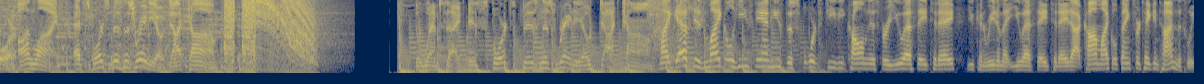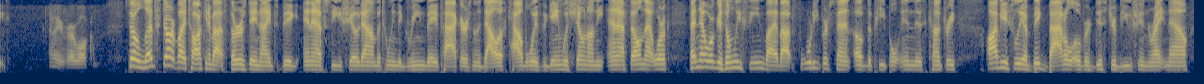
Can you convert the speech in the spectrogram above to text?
or online at sportsbusinessradio.com. The website is sportsbusinessradio.com. My guest is Michael Hiestand. He's the sports TV columnist for USA Today. You can read him at usatoday.com. Michael, thanks for taking time this week. Oh, you're very welcome. So let's start by talking about Thursday night's big NFC showdown between the Green Bay Packers and the Dallas Cowboys. The game was shown on the NFL network. That network is only seen by about 40% of the people in this country. Obviously, a big battle over distribution right now.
